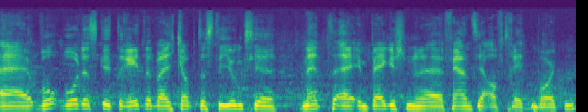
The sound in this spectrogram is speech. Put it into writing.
äh, wo, wo das gedreht wird, weil ich glaube, dass die Jungs hier nicht äh, im belgischen äh, Fernseher auftreten wollten.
